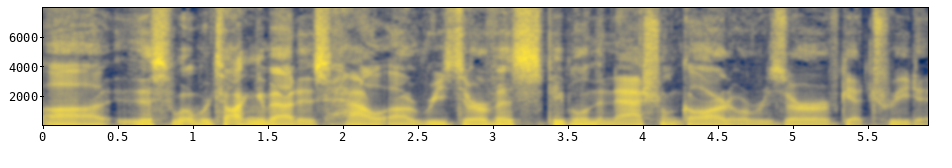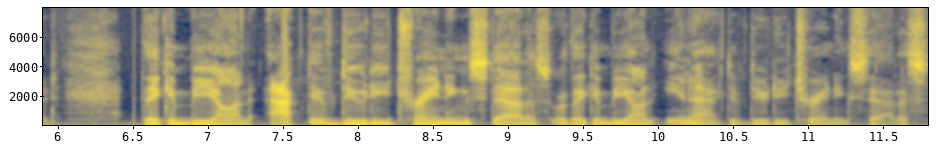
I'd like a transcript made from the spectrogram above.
Uh, this what we're talking about is how uh, reservists, people in the National Guard or Reserve, get treated. They can be on active duty training status or they can be on inactive duty training status.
